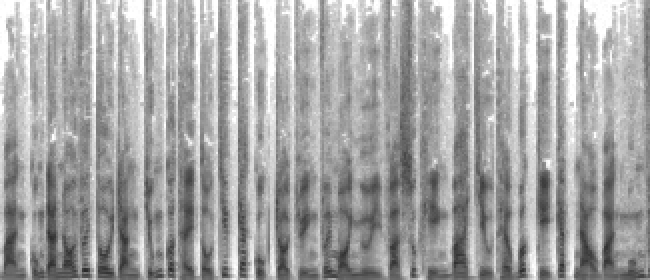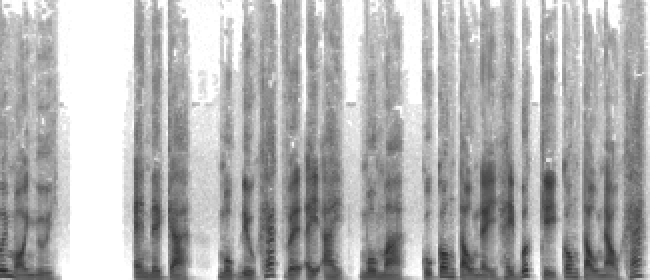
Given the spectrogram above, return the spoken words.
Bạn cũng đã nói với tôi rằng chúng có thể tổ chức các cuộc trò chuyện với mọi người và xuất hiện ba chiều theo bất kỳ cách nào bạn muốn với mọi người. Eneka, một điều khác về AI, MoMA, của con tàu này hay bất kỳ con tàu nào khác,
